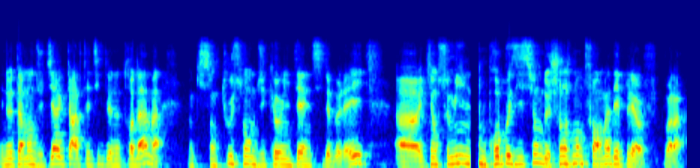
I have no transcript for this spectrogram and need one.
et notamment du directeur athlétique de Notre-Dame. Donc ils sont tous membres du comité NCAA. Euh, qui ont soumis une, proposition de changement de format des playoffs. Voilà.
